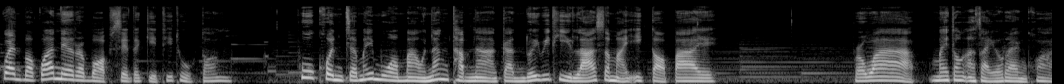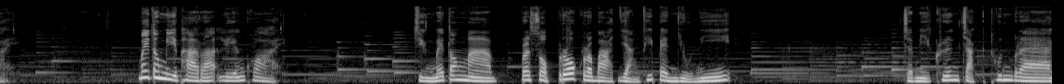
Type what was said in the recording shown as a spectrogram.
แกวนบอกว่าในระบอบเศรษฐกิจที่ถูกต้อง ผู้คนจะไม่มัวเมานั่งทำนากันด้วยวิธีล้าสมัยอีกต่อไป เพราะว่าไม่ต้องอาศัยแรงควาย ไม่ต้องมีภาระเลี้ยงควาย จึงไม่ต้องมาประสบโรคระบาดอย่างที่เป็นอยู่นี้ จะมีเครื่องจักรทุ่นแรง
